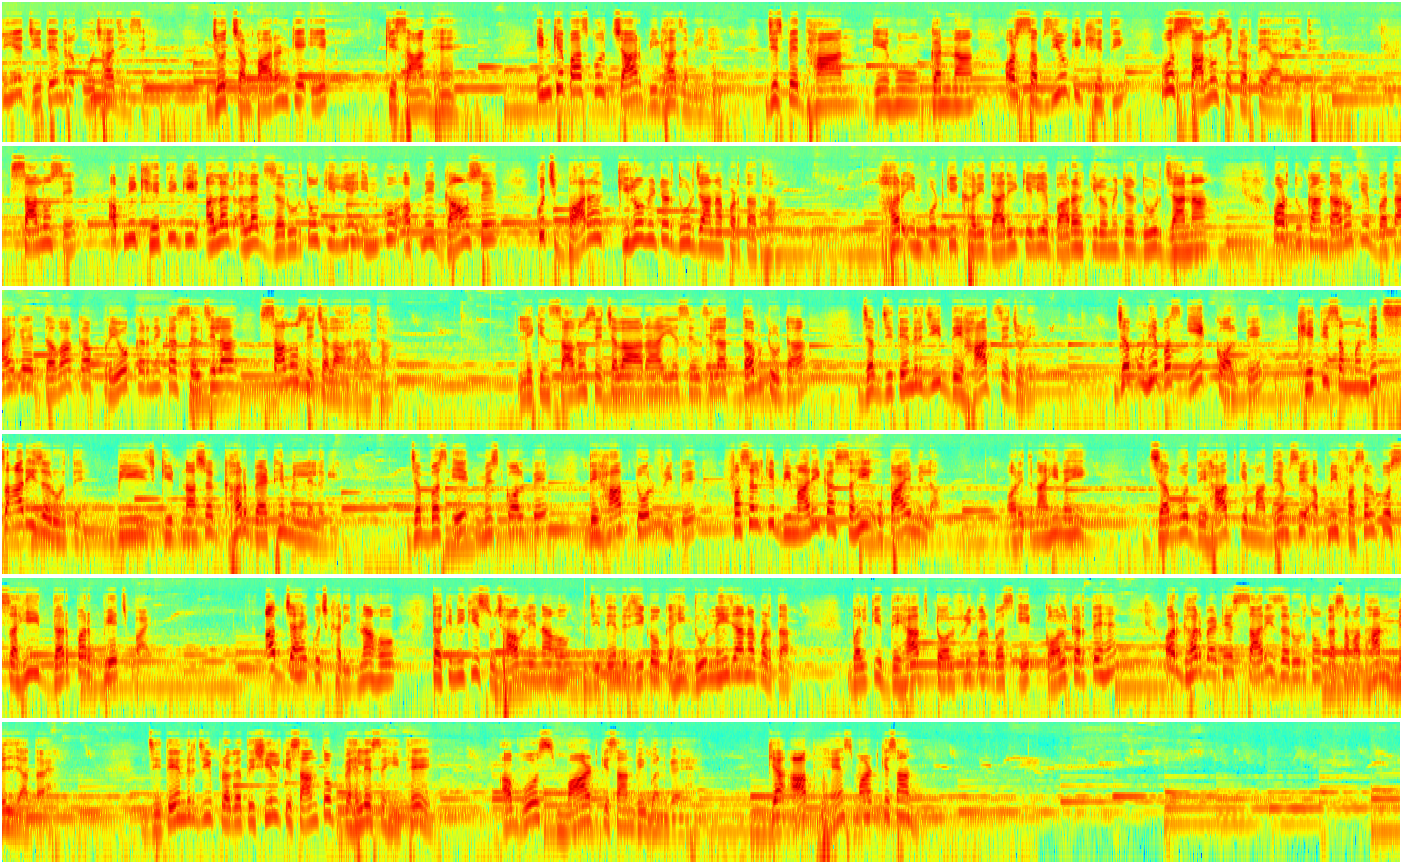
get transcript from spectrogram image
जितेंद्र ओझा जी से, जो चंपारण के एक किसान हैं। इनके पास कुल चार बीघा ज़मीन है, जिसपे धान, गेहूँ, गन्ना और सब्जियों की खेती वो सालों से करते आ रहे थे। सालों से अपनी खेती की अलग अलग जरूरतों के लिए इनको अपने गाँव से कुछ 12 किलोमीटर दूर जाना पड़ता था। हर इनपुट की खरीदारी के लिए 12 किलोमीटर दूर जाना और दुकानदारों के बताए गए दवा का प्रयोग करने का सिलसिला सालों से चला आ रहा था। लेकिन सालों से चला आ रहा यह सिलसिला तब टूटा जब जितेंद्र जी देहात से जुड़े। जब उन्हें बस एक कॉल पे खेती संबंधित सारी जरूरतें, बीज, कीटनाशक, घर बैठे मिलने लगी। जब बस एक मिस्ड कॉल पे, देहात टोल फ्री पे फ़सल की बीमारी का सही उपाय मिला। और इतना ही नहीं जब वो देहात के माध्यम से अपनी फ़सल को सही दर पर बेच पाए। अब चाहे कुछ खरीदना हो, तकनीकी सुझाव लेना हो, जितेंद्र जी को कहीं दूर नहीं जाना पड़ता, बल्कि देहात टोल फ्री पर बस एक कॉल करते हैं और घर बैठे सारी जरूरतों का समाधान मिल जाता है। जितेंद्र जी प्रगतिशील किसान तो पहले से ही थे, अब वो स्मार्ट किसान भी बन गए हैं। क्या आप हैं स्मार्ट किसान? Thank you.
